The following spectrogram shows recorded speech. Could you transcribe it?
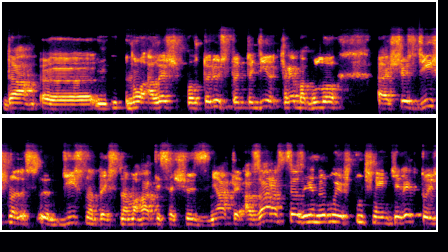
Да, е, ну але ж повторюсь, то- тоді треба було е, щось дійсно дійсно десь намагатися щось зняти. А зараз це згенерує штучний інтелект. Тобто,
